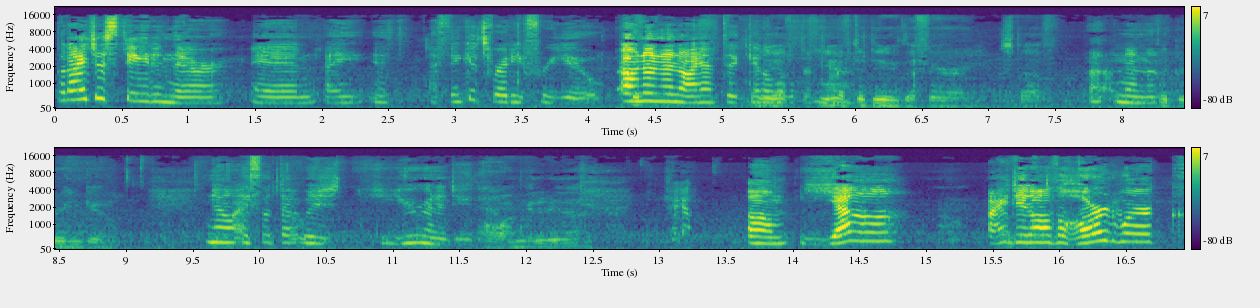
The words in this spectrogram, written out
But I just stayed in there, and I, it, I think it's ready for you. Oh no, no, no! I have to get you a have, little bit you more. have to do the fairing stuff, Uh, no, no, the green goo. no! I thought that was you're gonna do that. Oh. I'm gonna do that. Um, yeah, I did all the hard work.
